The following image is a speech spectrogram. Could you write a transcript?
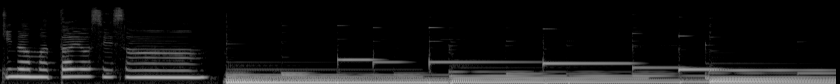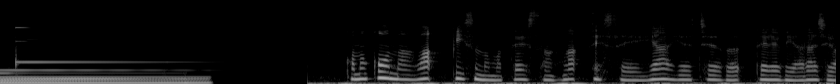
敵な又吉さんこのコーナーはピースの又吉さんがエッセイや YouTube、テレビやラジオ、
